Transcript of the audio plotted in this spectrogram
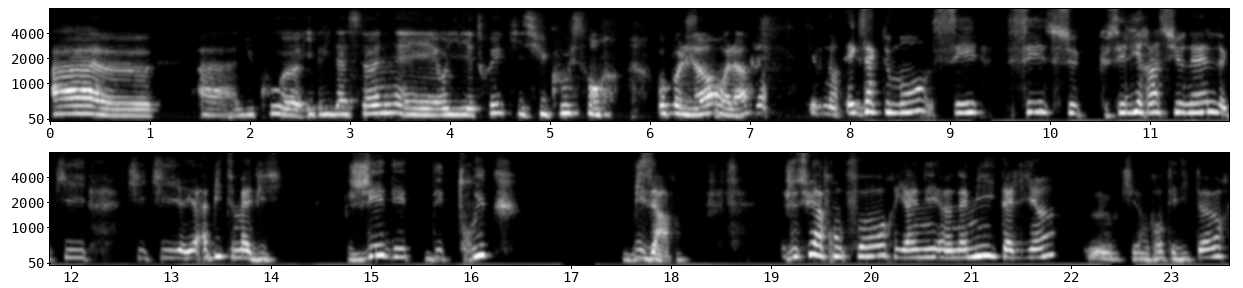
à, euh, à, du coup euh, Idridasson et Olivier Truc qui du coup sont au pôle Nord, voilà. Non, exactement, c'est c'est ce que c'est l'irrationnel qui, qui, qui, habite ma vie. J'ai des, des, trucs bizarres. Je suis à Francfort, il y a un, un ami italien qui est un grand éditeur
